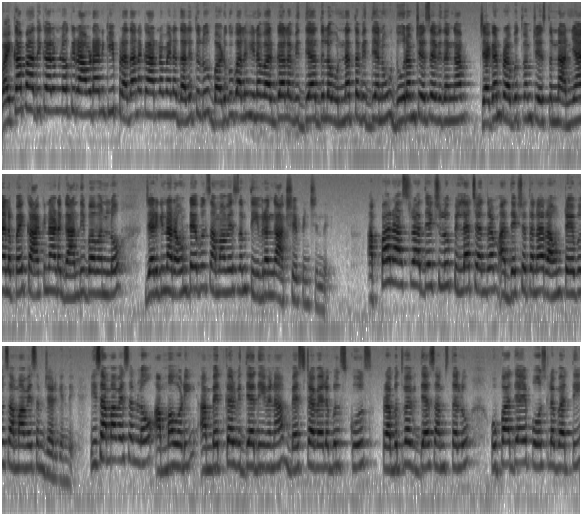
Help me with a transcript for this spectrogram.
వైకాపా అధికారంలోకి రావడానికి ప్రధాన కారణమైన దళితులు బడుగు బలహీన వర్గాల విద్యార్థుల ఉన్నత విద్యను దూరం చేసే విధంగా జగన్ ప్రభుత్వం చేస్తున్న అన్యాయాలపై కాకినాడ గాంధీ భవన్లో జరిగిన రౌండ్ టేబుల్ సమావేశం తీవ్రంగా ఆక్షేపించింది. అప్పా రాష్ట్ర అధ్యక్షులు పిల్లా చంద్రం అధ్యక్షతన రౌండ్ టేబుల్ సమావేశం జరిగింది. ఈ సమావేశంలో అమ్మ ఒడి అంబేద్కర్ విద్యా దీవెన బెస్ట్ అవైలబుల్ స్కూల్స్ ప్రభుత్వ విద్యా సంస్థలు ఉపాధ్యాయ పోస్టుల భర్తీ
